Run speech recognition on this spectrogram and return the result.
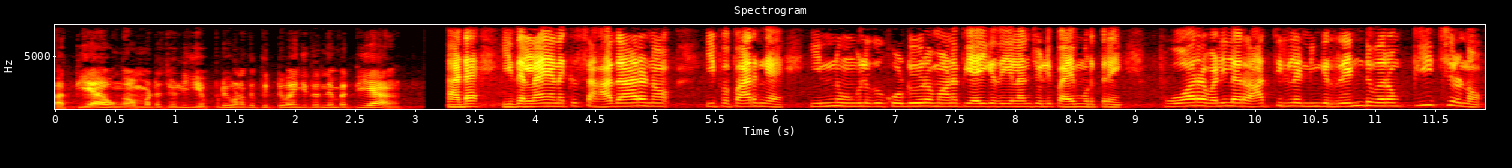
பத்தியா உங்க அம்மாட்ட சொல்லி எப்படி உனக்கு திட்டு வாங்கி தந்தேன் பத்தியா? அட இதெல்லாம் எனக்கு சாதாரணம். இப்ப பாருங்க இன்னும் உங்களுக்கு கொடூரமான பியாய் கதையெல்லாம் சொல்லி பயமுறுத்துறேன். போற வழியில ராத்திரியில நீங்க ரெண்டு பேரும் பீச்சிடணும்.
